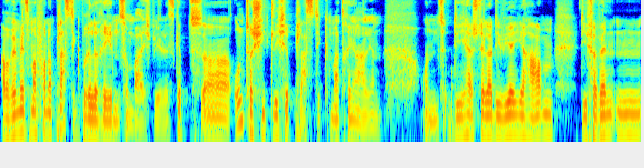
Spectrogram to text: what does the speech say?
Aber wenn wir jetzt mal von einer Plastikbrille reden zum Beispiel, es gibt äh, unterschiedliche Plastikmaterialien. Und die Hersteller, die wir hier haben, die verwenden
